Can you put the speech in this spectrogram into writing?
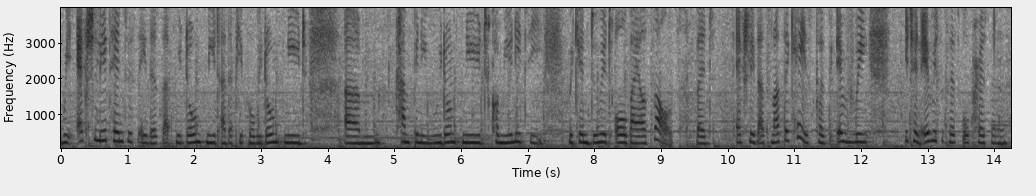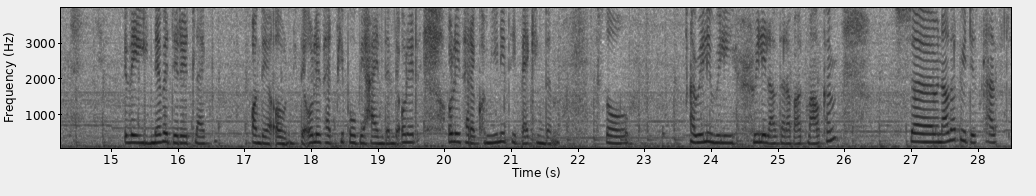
we actually tend to say this that we don't need other people, we don't need um, company, we don't need community, we can do it all by ourselves. But actually, that's not the case because every each and every successful person they never did it like on their own. They always had people behind them. They always always had a community backing them. So I really, really, really love that about Malcolm. So now that we discussed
